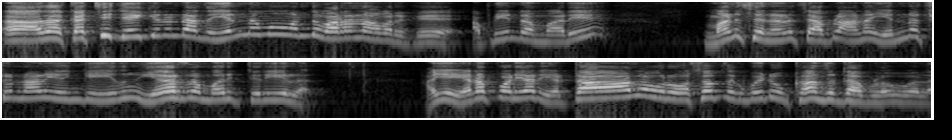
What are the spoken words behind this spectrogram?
அஹ், அதாவது கட்சி ஜெயிக்கணுன்ற அந்த எண்ணமும் வந்து வரணும் அவருக்கு. அப்படின்ற மாதிரி மனுஷன் நினச்சாப்புல. ஆனால் என்ன சொன்னாலும் இங்கே எதுவும் ஏறுற மாதிரி தெரியல. ஐயா எடப்பாடியார் எட்டாத ஒரு வருஷத்துக்கு போயிட்டு உட்காந்துட்டாப்புல போல.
